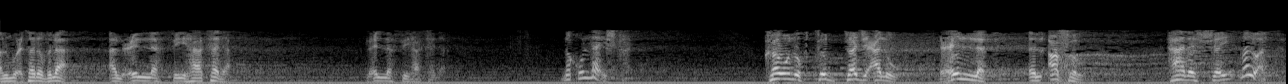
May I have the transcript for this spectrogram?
المعترض لا العلة فيها كذا. العلة فيها كذا. نقول لا إشكال. كونك تجعل علة الأصل هذا الشيء ما يؤثر.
